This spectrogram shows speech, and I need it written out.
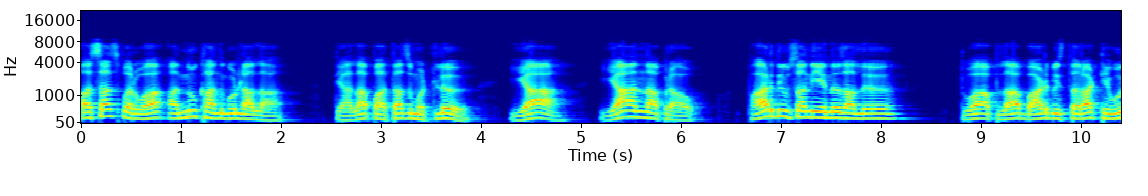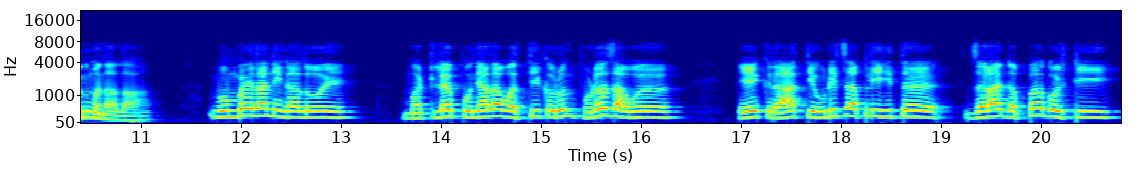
असाच परवा अन्नू खानगोंड आला त्याला पाहताच म्हटलं या या अण्णाप्राव. फार दिवसांनी येणं झालं. तो आपला बाडबिस्तारा ठेवून म्हणाला मुंबईला निघालोय. म्हटलं पुण्याला वस्ती करून पुढं जावं. एक रात तेवढीच आपली हित जरा गप्पा गोष्टी.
